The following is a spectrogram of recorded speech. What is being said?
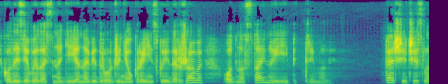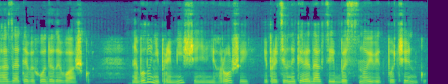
і коли з'явилась надія на відродження української держави, одностайно її підтримали. Перші числа газети виходили важко. Не було ні приміщення, ні грошей, і працівники редакції без сну і відпочинку,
